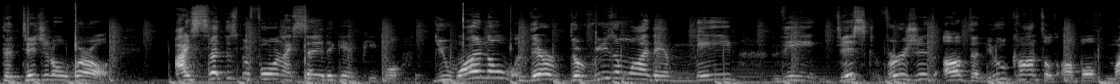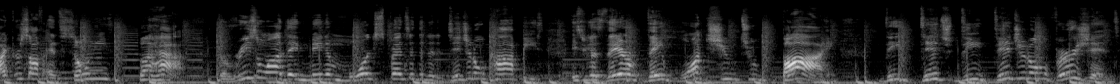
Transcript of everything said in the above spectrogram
the digital world. I said this before and I say it again, people. You want to know their the reason why they have made the disc versions of the new consoles on both Microsoft and Sony's behalf. The reason why they made them more expensive than the digital copies is because they are they want you to buy the dig, the digital versions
